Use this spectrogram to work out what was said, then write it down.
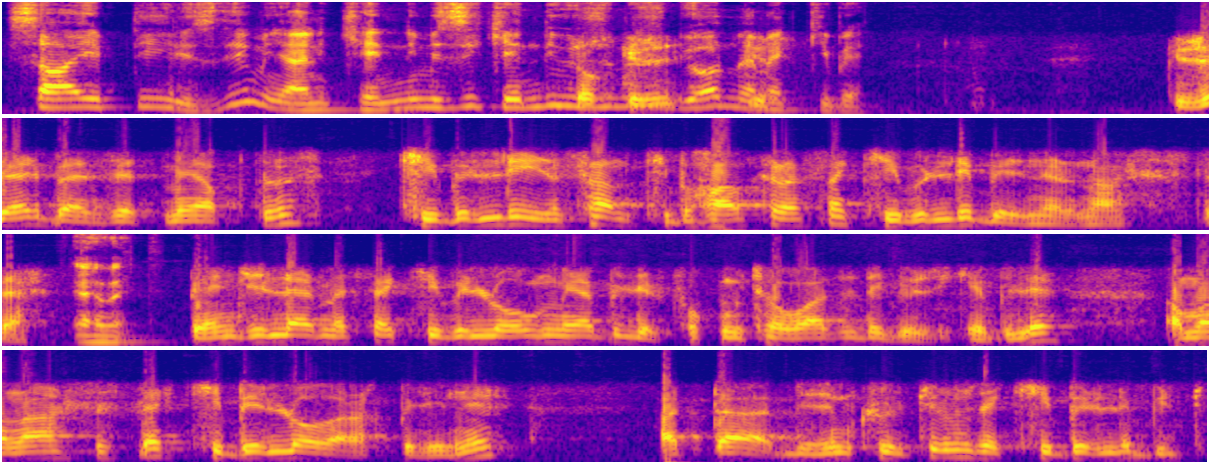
sahip değiliz değil mi? Yani kendimizi kendi yüzümüzü güzel- görmemek gibi. Güzel benzetme yaptınız. Kibirli insan, kib- halk arasında kibirli bilinir narsistler. Evet. Benciller mesela kibirli olmayabilir. Çok mütevazi de gözükebilir. Ama narsistler kibirli olarak bilinir. Hatta bizim kültürümüzde kibirli büt-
